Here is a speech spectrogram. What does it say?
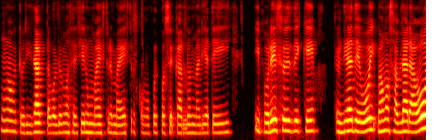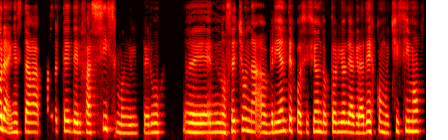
un autodidacta, volvemos a decir, un maestro de maestros como fue José Carlos María Tei, y por eso es de que el día de hoy vamos a hablar ahora en esta parte del fascismo en el Perú. Eh, nos ha hecho una brillante exposición, doctor, yo le agradezco muchísimo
